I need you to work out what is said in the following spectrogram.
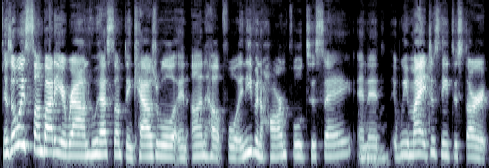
There's always somebody around who has something casual and unhelpful and even harmful to say and mm-hmm. it, we might just need to start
